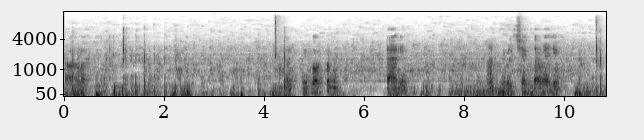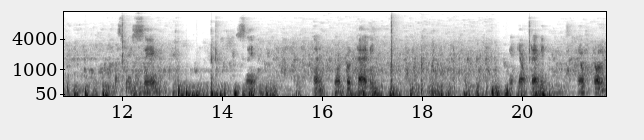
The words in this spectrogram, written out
Dollar. Then we go to tally will check the value. First we save. Save. Then go to tally. Hit f tally f12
